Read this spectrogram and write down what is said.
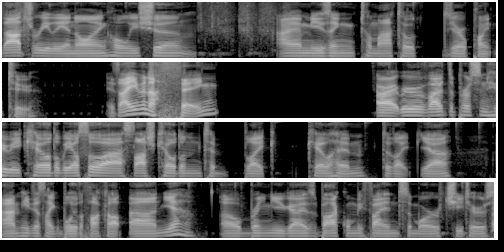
That's really annoying. Holy shit. I am using tomato 0.2. Is that even a thing? Alright, we revived the person who we killed. We also uh, slash killed him to, like, kill him. To, like, yeah. Um, he just, like, blew the fuck up. And, yeah. I'll bring you guys back when we find some more cheaters.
